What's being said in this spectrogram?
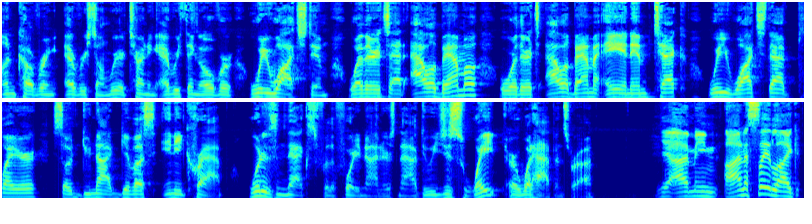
uncovering every stone. We are turning everything over. We watched him, whether it's at Alabama or whether it's Alabama A and M Tech. We watched that player. So do not give us any crap. What is next for the 49ers now? Do we just wait or what happens, Rob? Yeah, I mean, honestly, like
